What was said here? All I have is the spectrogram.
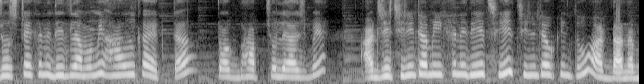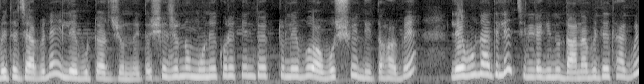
জুসটা এখানে দিয়ে দিলাম আমি হালকা একটা টক ভাব চলে আসবে। আর যে চিনিটা আমি এখানে দিয়েছি, চিনিটাও কিন্তু আর দানা বেঁধে যাবে না এই লেবুটার জন্যই। তো সেজন্য মনে করে কিন্তু একটু লেবু অবশ্যই দিতে হবে। লেবু না দিলে চিনিটা কিন্তু দানা বেঁধে থাকবে,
